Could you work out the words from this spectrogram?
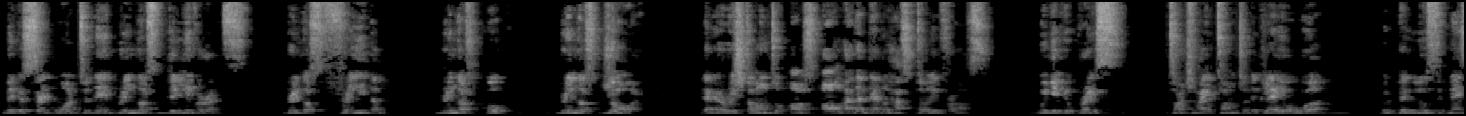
May the sent word today bring us deliverance, bring us freedom, bring us hope, bring us joy. Let it restore to us all that the devil has stolen from us. We give you praise. Touch my tongue to declare your word with pellucidness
